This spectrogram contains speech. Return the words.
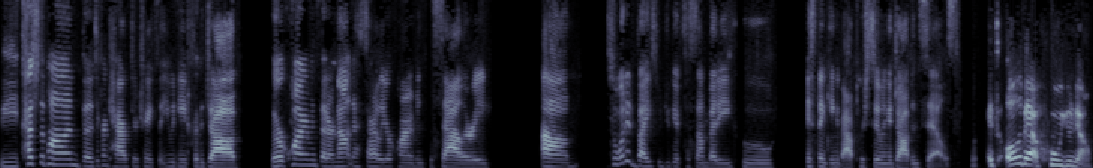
we touched upon the different character traits that you would need for the job, the requirements that are not necessarily requirements, the salary. Um, so what advice would you give to somebody who is thinking about pursuing a job in sales? It's all about who you know.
